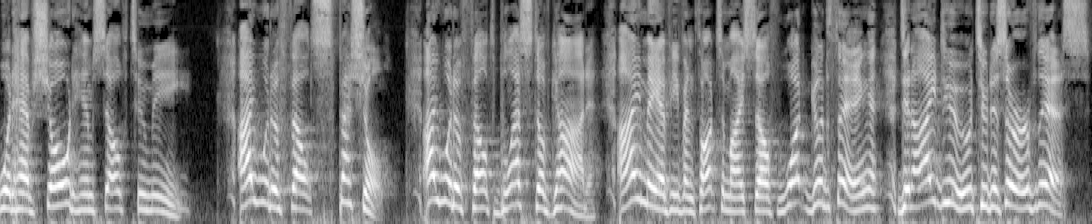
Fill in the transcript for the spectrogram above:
would have showed himself to me. I would have felt special. I would have felt blessed of God. I may have even thought to myself, what good thing did I do to deserve this?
